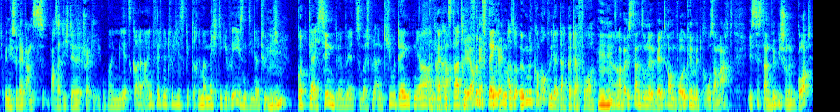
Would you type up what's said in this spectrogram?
Ich bin nicht so der ganz wasserdichte Trekkie. Wobei mir jetzt gerade einfällt, natürlich, es gibt auch immer mächtige Wesen, die natürlich mhm. gottgleich sind. Wenn wir jetzt zum Beispiel an Q denken, ja, an, an, an Star Trek ja, okay, 5 denken. Okay. Also irgendwie kommen auch wieder da Götter vor. Mhm. Ja. Aber ist dann so eine Weltraumwolke mit großer Macht, ist es dann wirklich schon ein Gott?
